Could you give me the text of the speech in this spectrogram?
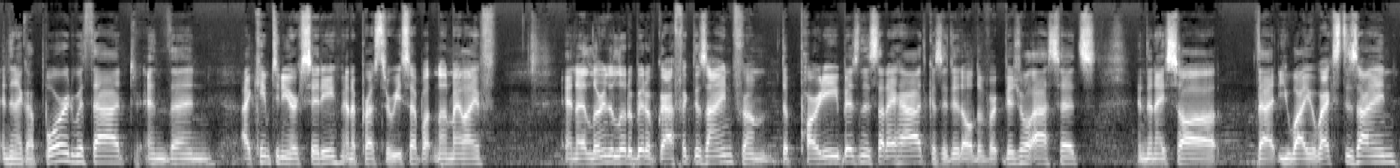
and then I got bored with that, and then I came to New York City and I pressed the reset button on my life, and I learned a little bit of graphic design from the party business that I had because I did all the vi- visual assets, and then I saw that UI UX design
